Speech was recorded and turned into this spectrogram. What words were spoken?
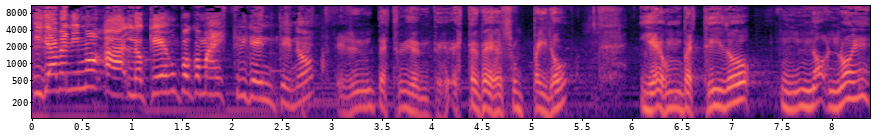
Y ya venimos a lo que es un poco más estridente, ¿no? Estridente, estridente. Este de Jesús Peiró y es un vestido, no, no es,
